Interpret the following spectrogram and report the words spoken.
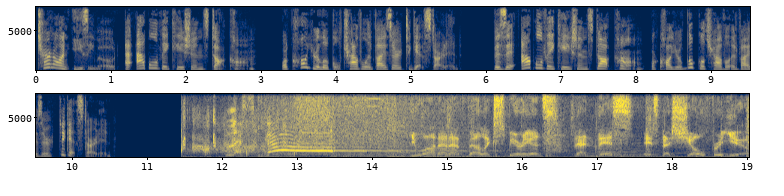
Turn on easy mode at applevacations.com or call your local travel advisor to get started. Visit applevacations.com or call your local travel advisor to get started. Let's go! You want NFL experience? Then this is the show for you.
